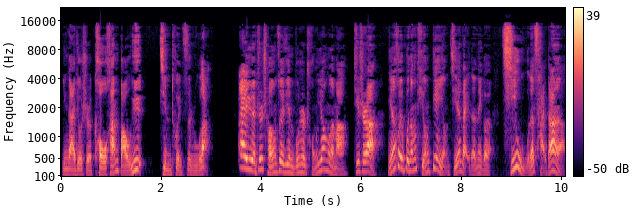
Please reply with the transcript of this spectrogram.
应该就是“口含宝玉，进退自如”了。《爱乐之城》最近不是重映了吗？其实啊，年会不能停电影结尾的那个起舞的彩蛋啊，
